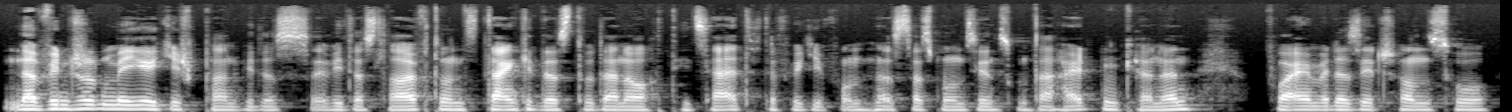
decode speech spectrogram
Na, bin schon mega gespannt, wie das, wie das läuft und danke, dass du dann auch die Zeit dafür gefunden hast, dass wir uns jetzt unterhalten können. Vor allem, weil das jetzt schon so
